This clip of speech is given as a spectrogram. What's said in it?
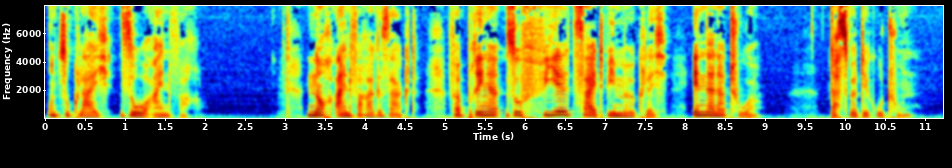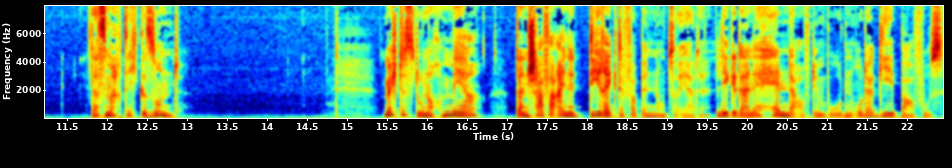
und zugleich so einfach. Noch einfacher gesagt, verbringe so viel Zeit wie möglich in der Natur. Das wird dir gut tun. Das macht dich gesund. Möchtest du noch mehr, dann schaffe eine direkte Verbindung zur Erde. Lege deine Hände auf den Boden oder geh barfuß,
